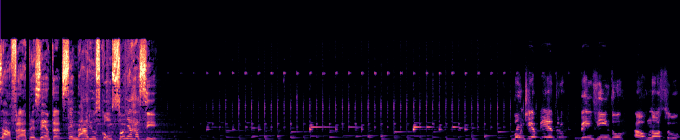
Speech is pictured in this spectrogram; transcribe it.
Safra apresenta Cenários com Sônia Rassi. Bom dia, Pedro. Bem-vindo ao nosso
